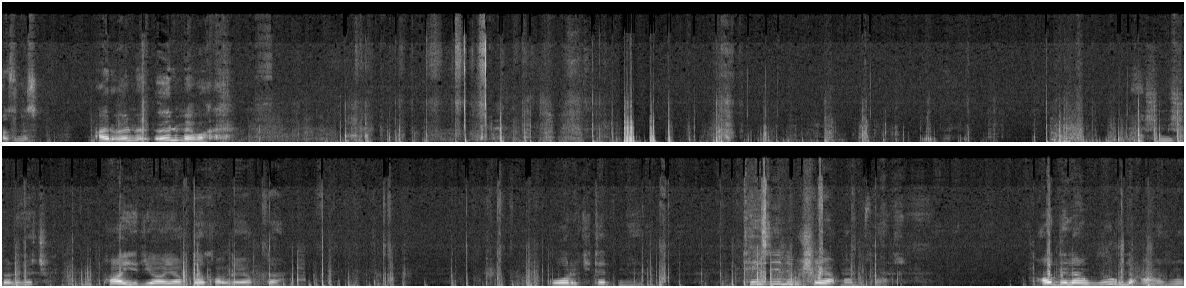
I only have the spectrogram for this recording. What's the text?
Ağzına sıçım. Hayır ölme ölme bak. Şimdi şöyle geç. Hayır ya ayakta kal ayakta. Bu hareket etmiyor. Teyzeyle bir şey yapmamız lazım. Hadi lan vur lan ağzına.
